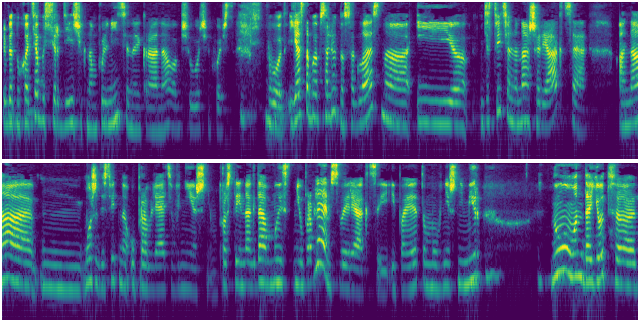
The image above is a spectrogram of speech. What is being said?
Ребят, ну хотя бы сердечек нам пульните на экран, а вообще очень хочется. Вот, я с тобой абсолютно согласна, и действительно наша реакция — она может действительно управлять внешним. Просто иногда мы не управляем своей реакцией, и поэтому внешний мир, ну, он дает э,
